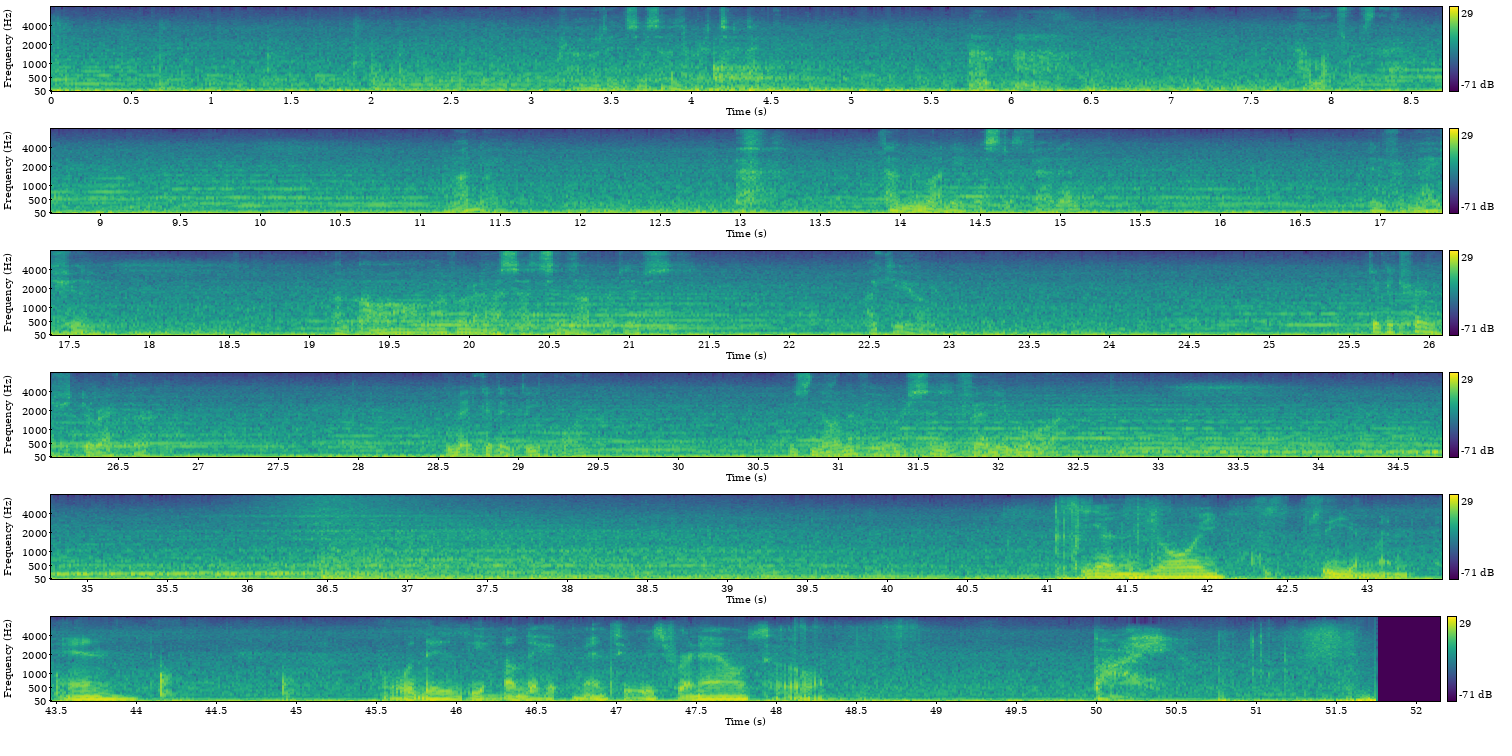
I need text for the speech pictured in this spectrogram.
Providence is under attack. How much was that? Money? Not money, Mr. Fannin. Information. on all of our assets and operatives. Like you. Dig a trench, Director. And make it a deep one. Because none of you are safe anymore. You guys enjoy, see you man and well this is the end of the Hitman series for now, so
